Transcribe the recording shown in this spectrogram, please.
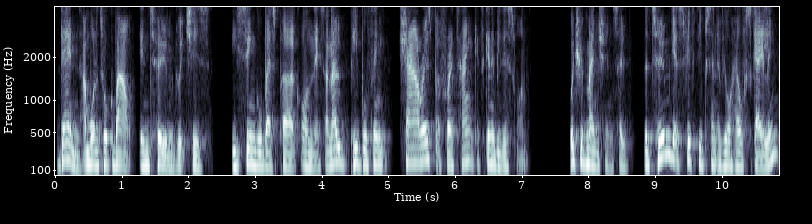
Then I want to talk about Entombed, which is the single best perk on this. I know people think shower is, but for a tank, it's going to be this one which we've mentioned. So the tomb gets 50% of your health scaling.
